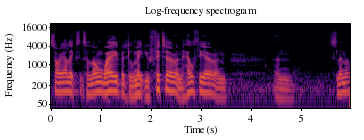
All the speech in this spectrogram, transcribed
Sorry, Alex, it's a long way, but it'll make you fitter and healthier and, and slimmer.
